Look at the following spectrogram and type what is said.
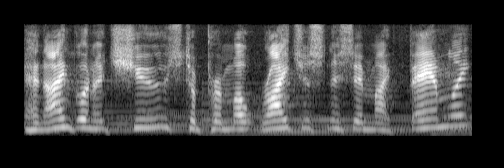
And I'm going to choose to promote righteousness in my family.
